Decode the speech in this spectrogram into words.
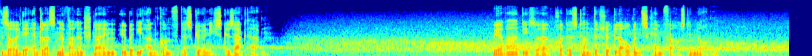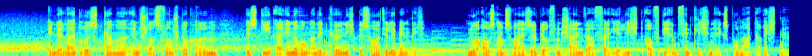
soll der entlassene Wallenstein über die Ankunft des Königs gesagt haben. Wer war dieser protestantische Glaubenskämpfer aus dem Norden? In der Leibrüstkammer im Schloss von Stockholm ist die Erinnerung an den König bis heute lebendig. Nur ausnahmsweise dürfen Scheinwerfer ihr Licht auf die empfindlichen Exponate richten.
